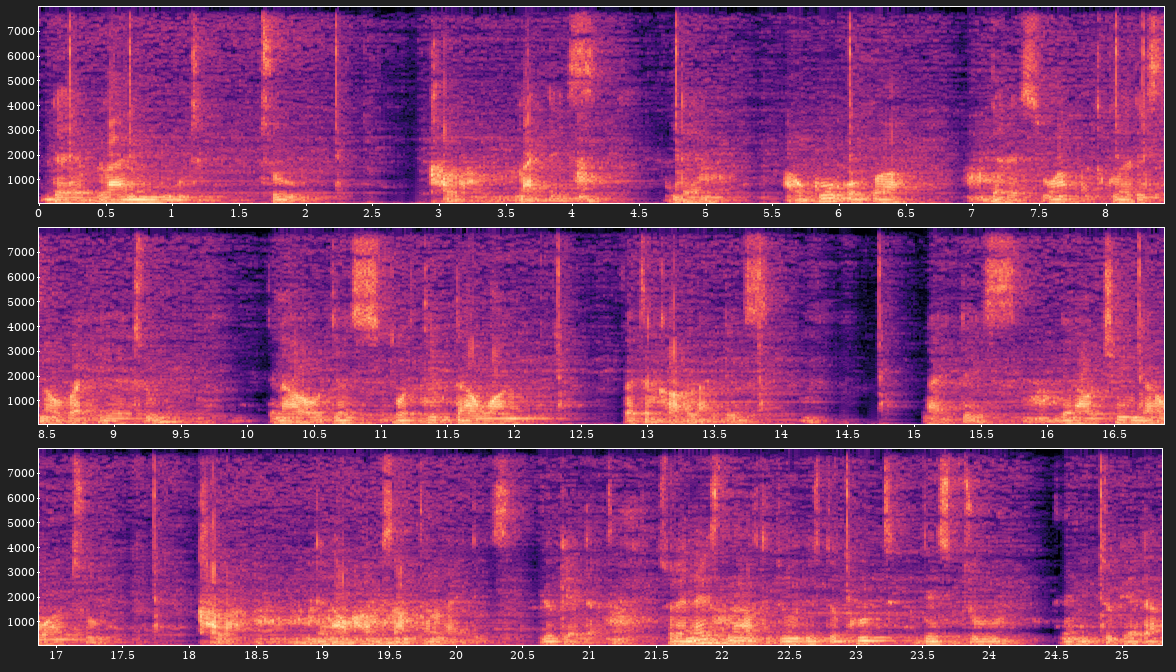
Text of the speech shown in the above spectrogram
the blending mode to color like this. And then I'll go over uh, there is one particular distance over here too. Then I'll just rotate that one vertical like this like this. Then I'll change that one to color. Then I'll have something like this. You get that. So the next thing I have to do is to group these two things together.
